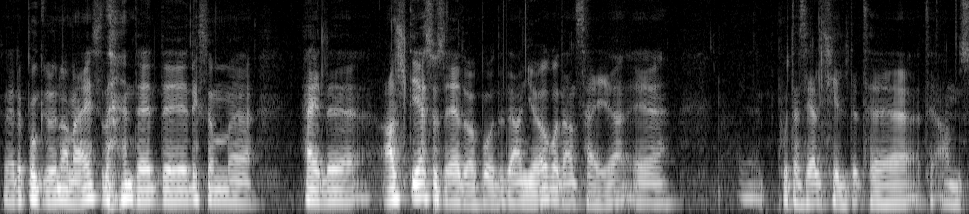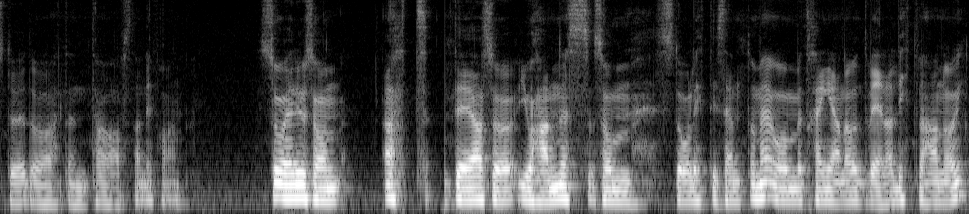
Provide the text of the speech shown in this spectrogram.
Så er det på grunn av meg. Så det, det, det er liksom uh, hele Alt Jesus er, da, både det han gjør og det han sier, er eh, potensiell kilde til, til anstøt, og at en tar avstand ifra han. Så er det jo sånn at det er altså Johannes som står litt i sentrum her, og vi trenger gjerne å dvele litt ved han òg.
